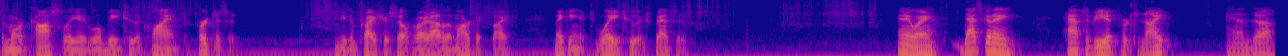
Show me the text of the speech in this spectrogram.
the more costly it will be to the client to purchase it. You can price yourself right out of the market by making it way too expensive. Anyway, that's going to have to be it for tonight. And uh,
